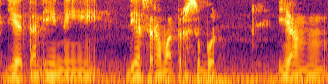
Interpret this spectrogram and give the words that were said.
kegiatan ini di asrama tersebut yang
